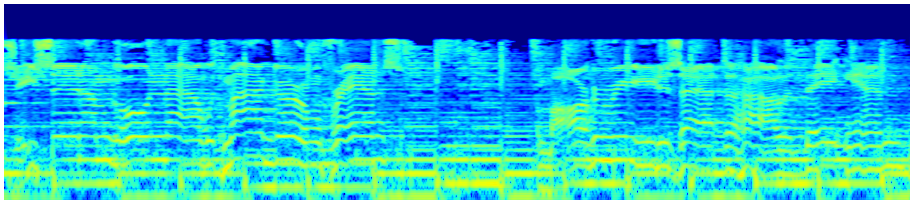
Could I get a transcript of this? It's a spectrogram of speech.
She said I'm going out with my girlfriends. Margaritas at the Holiday Inn.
